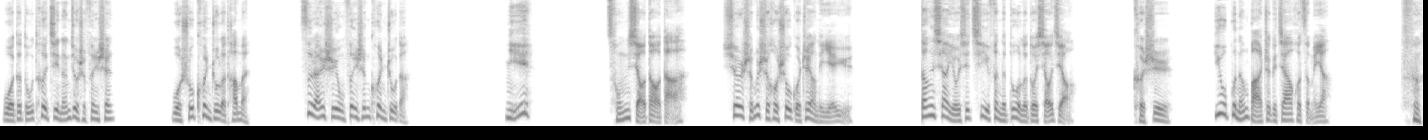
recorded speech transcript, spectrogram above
我的独特技能就是分身，我说困住了他们。自然是用分身困住的。你从小到大，薰儿什么时候受过这样的言语？当下有些气愤的跺了跺小脚，可是又不能把这个家伙怎么样。哼，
